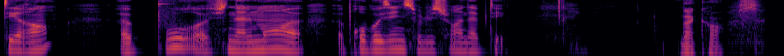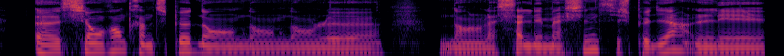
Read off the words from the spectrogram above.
terrain pour finalement proposer une solution adaptée. D'accord. si on rentre un petit peu dans, dans, le, dans la salle des machines, si je peux dire, les,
